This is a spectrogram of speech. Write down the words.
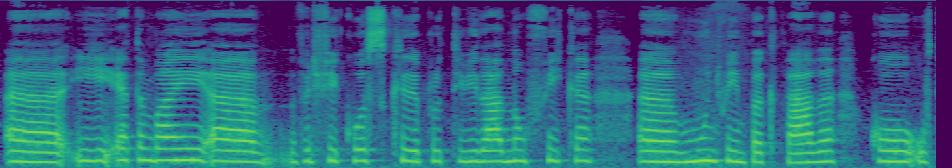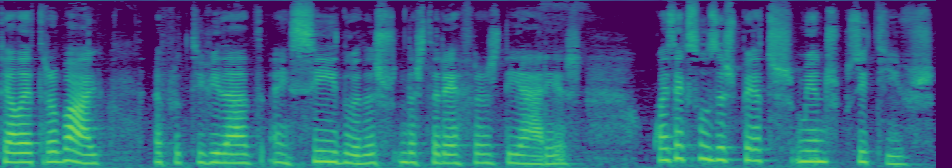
Uh, e é também uh, verificou-se que a produtividade não fica uh, muito impactada com o teletrabalho, a produtividade em si das, das tarefas diárias. Quais é que são os aspectos menos positivos?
